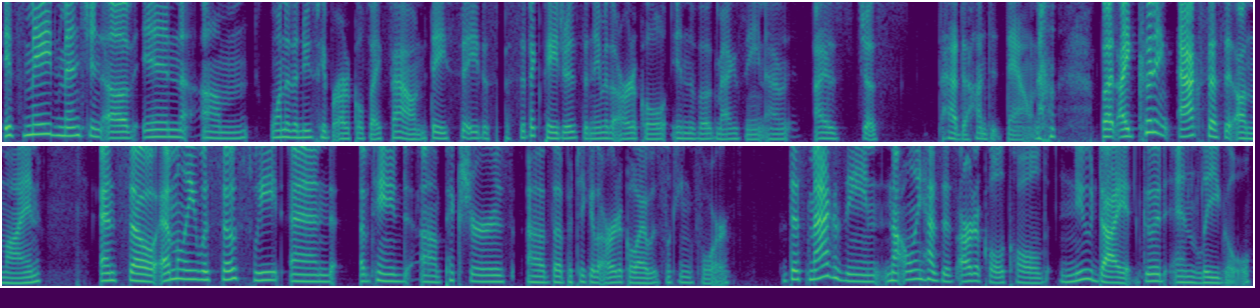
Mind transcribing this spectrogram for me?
It's made mention of in um, one of the newspaper articles I found. They say the specific pages, the name of the article in the Vogue magazine. I, I was just had to hunt it down, but I couldn't access it online. And so Emily was so sweet and obtained uh, pictures of the particular article I was looking for this magazine not only has this article called New Diet Good and Legal,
